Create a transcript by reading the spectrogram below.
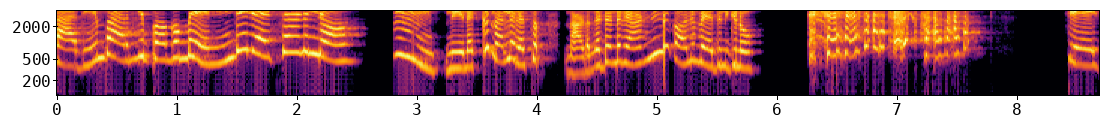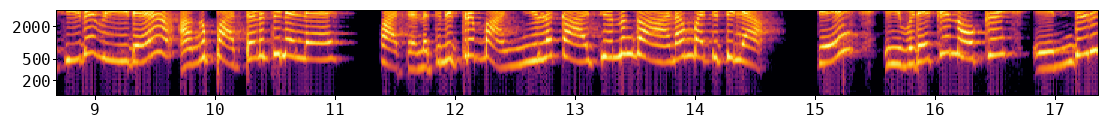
കഥയും പറഞ്ഞു പോകുമ്പോ എന്ത് രസാണല്ലോ നിനക്ക് നല്ല രസം. നടന്നിട്ടുണ്ട് രണ്ടു രണ്ട് കാലും വേദനിക്കണു. ചേച്ചിയുടെ വീട് അങ്ങ് പട്ടണത്തിലല്ലേ? പട്ടണത്തിൽ ഇത്ര ഭംഗിയുള്ള കാഴ്ചയൊന്നും കാണാൻ പറ്റത്തില്ല. ദേ ഇവിടേക്ക് നോക്ക്. എന്തൊരു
